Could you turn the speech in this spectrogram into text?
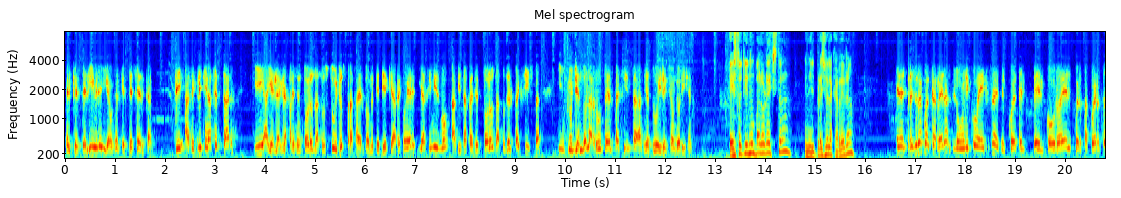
El que esté libre, digamos el que esté cerca, te hace clic en aceptar y ahí le, aparecen todos los datos tuyos para saber dónde te tiene que ir a recoger y asimismo a ti te aparecen todos los datos del taxista, incluyendo la ruta del taxista hacia tu dirección de origen. ¿Esto tiene un valor extra en el precio de la carrera? En el precio de la cual carrera, lo único extra es el, el, el, cobro del puerta a puerta,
